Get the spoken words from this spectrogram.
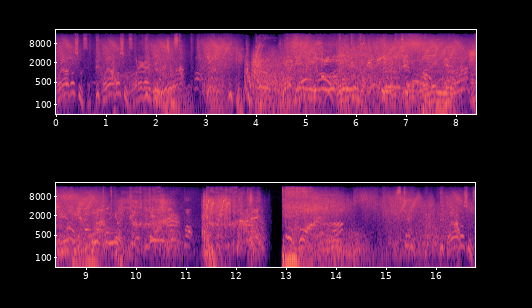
これはどうします？これはどうします？俺が行く勝ちます？かこれはどうします？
